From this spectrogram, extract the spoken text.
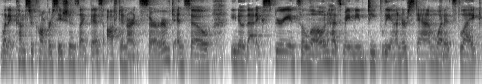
when it comes to conversations like this often aren't served. And so, you know, that experience alone has made me deeply understand what it's like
